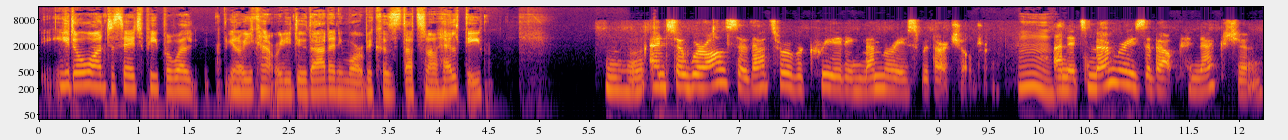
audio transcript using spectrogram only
you don't want to say to people, well, you know, you can't really do that anymore because that's not healthy. hmm And so we're also, that's where we're creating memories with our children. And it's memories about connection.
